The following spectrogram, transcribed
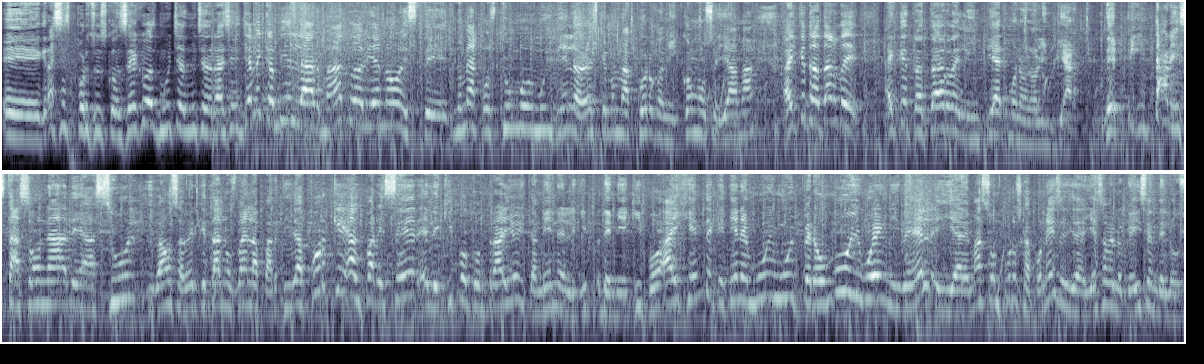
eh, gracias por sus consejos, muchas, muchas gracias. Ya me cambié el arma, todavía no, este, no me acostumbro muy bien, la verdad es que no me acuerdo ni cómo se llama. Hay que tratar de, hay que tratar de limpiar, bueno, no limpiar, de pintar esta zona de azul y vamos a ver qué tal nos va en la partida, porque al parecer el equipo contrario y también el equipo de mi equipo, hay gente que tiene muy, muy, pero muy buen nivel y además son puros japoneses, ya, ya saben lo que dicen de los,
